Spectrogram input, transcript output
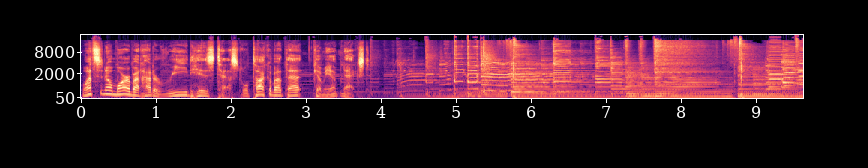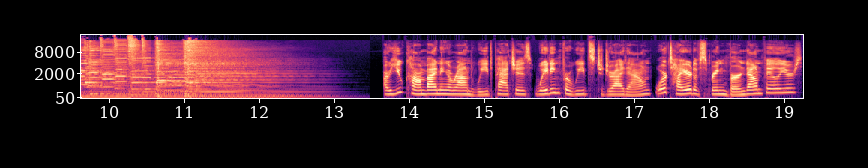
Wants to know more about how to read his test. We'll talk about that coming up next. Are you combining around weed patches, waiting for weeds to dry down, or tired of spring burndown failures?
